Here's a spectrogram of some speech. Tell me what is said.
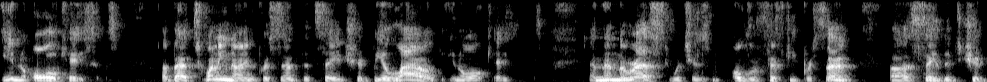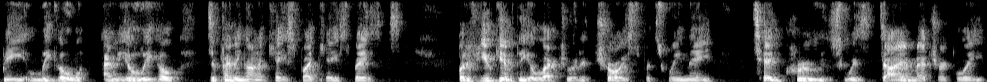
in all cases, about 29% that say it should be allowed in all cases. And then the rest, which is over 50%, uh, say that it should be legal and illegal depending on a case by case basis. But if you give the electorate a choice between a Ted Cruz, who is diametrically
